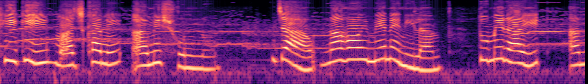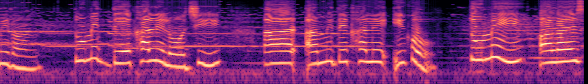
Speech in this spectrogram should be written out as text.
ঠিকই, মাঝখানে আমি শূন্য। যাও, না হয় মেনে নিলাম। তুমি রাইট, আমি রং। তুমি দেখালে লজিক আর আমি দেখালে ইগো। তুমি অলওয়েজ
